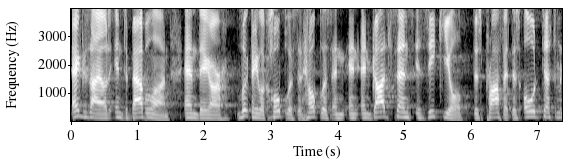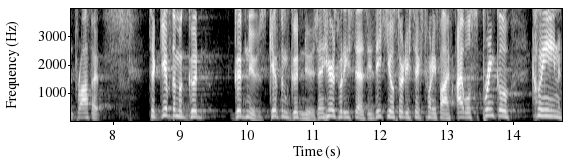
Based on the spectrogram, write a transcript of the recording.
exiled into Babylon, and they are look they look hopeless and helpless. And, and, and God sends Ezekiel, this prophet, this Old Testament prophet, to give them a good good news. Give them good news. And here's what he says: Ezekiel 36, 25. I will sprinkle clean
